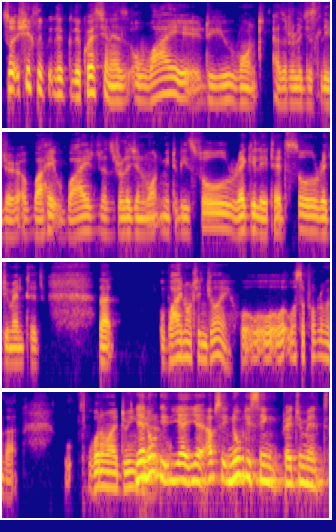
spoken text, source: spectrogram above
So, Sheikh, the, the, the question is, why do you want, as a religious leader, or why why does religion want me to be so regulated, so regimented, that why not enjoy? What's the problem with that? What am I doing? Yeah, here? nobody. Yeah, yeah, absolutely. Nobody's saying regiment,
